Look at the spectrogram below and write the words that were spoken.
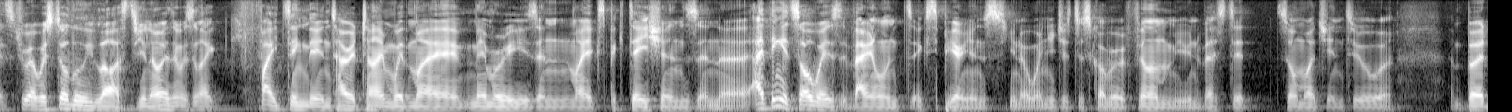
It's true. I was totally lost. You know, it was like fighting the entire time with my memories and my expectations. And uh, I think it's always a violent experience. You know, when you just discover a film you invested so much into. Uh, but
